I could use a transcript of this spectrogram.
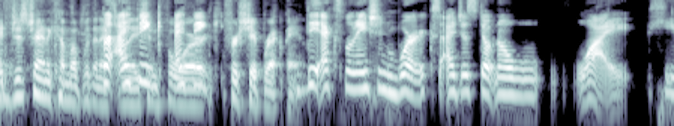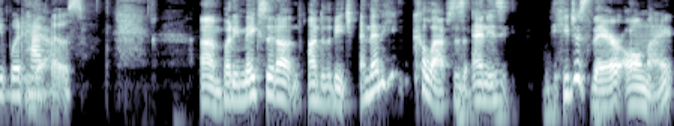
I'm just trying to come up with an But I explanation think- I for think for shipwreck pants. the explanation works. I just don't know why he would have Yeah. those. um, but he makes it on, onto the beach, and then he collapses, and is he just there all night?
